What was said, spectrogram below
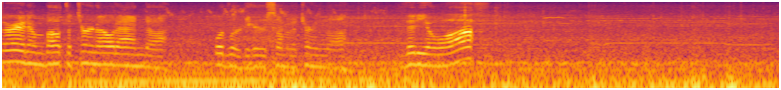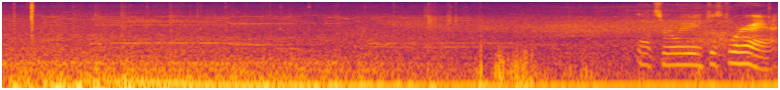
Alright, I'm about to turn out on uh, Woodward here, so I'm going to turn the video off. That's really just where we're at.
